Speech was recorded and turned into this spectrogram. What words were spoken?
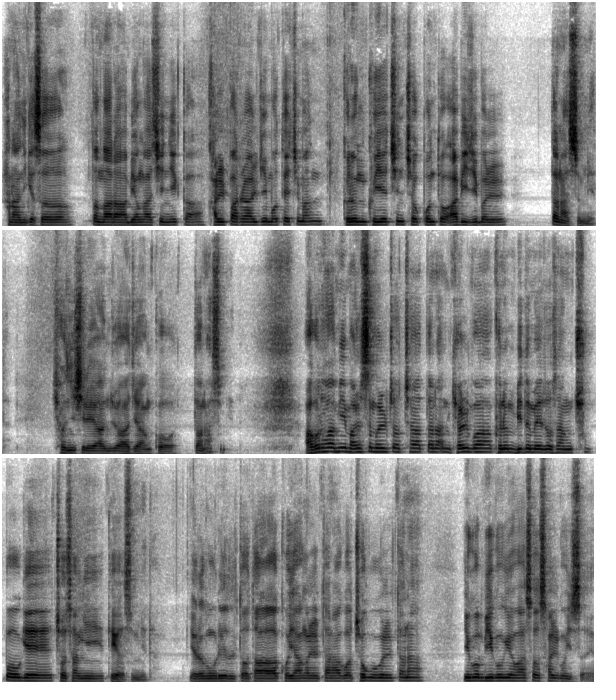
하나님께서 떠나라 명하시니까 갈 바를 알지 못했지만 그는 그의 친척 본토 아비집을 떠났습니다. 현실에 안주하지 않고 떠났습니다. 아브라함이 말씀을 쫓아 떠난 결과 그는 믿음의 조상 축복의 조상이 되었습니다. 여러분 우리들도 다 고향을 떠나고 조국을 떠나 이곳 미국에 와서 살고 있어요.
